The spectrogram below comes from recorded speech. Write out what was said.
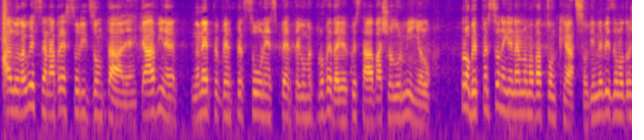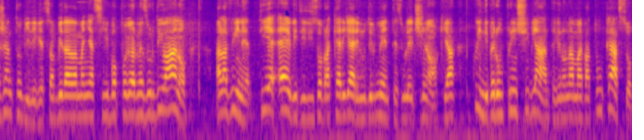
Allora questa è una pressa orizzontale che alla fine non è per persone esperte come il profeta che questa la faccio col mignolo però per persone che ne hanno mai fatto un cazzo che mi pesano 300 kg che sono abituate a mangiarsi di popcorn sul divano alla fine ti eviti di sovraccaricare inutilmente sulle ginocchia quindi per un principiante che non ha mai fatto un cazzo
